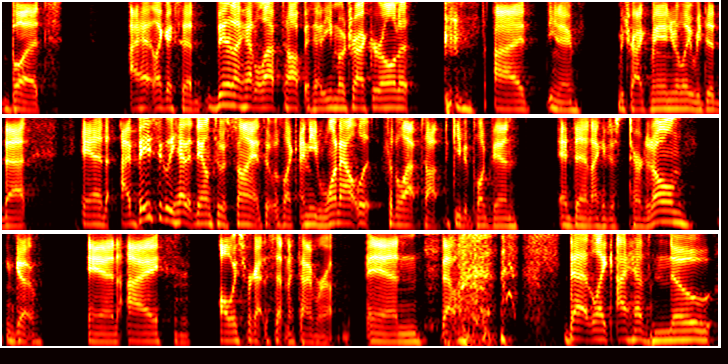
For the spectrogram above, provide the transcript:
But I had, like I said, then I had a laptop. It had emo tracker on it. I, you know, we tracked manually. We did that, and I basically had it down to a science. It was like I need one outlet for the laptop to keep it plugged in, and then I can just turn it on and go. And I mm-hmm. always forgot to set my timer up, and that that like I have no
